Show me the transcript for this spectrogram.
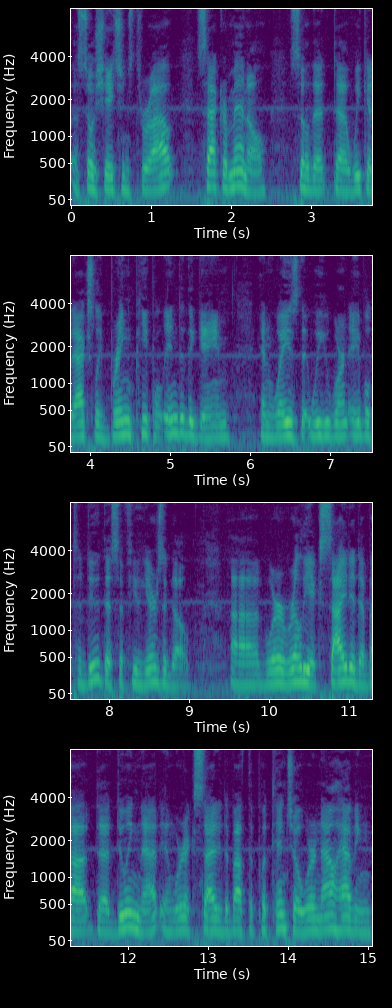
associations throughout Sacramento so that uh, we could actually bring people into the game in ways that we weren't able to do this a few years ago. Uh, we're really excited about uh, doing that, and we're excited about the potential. We're now having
